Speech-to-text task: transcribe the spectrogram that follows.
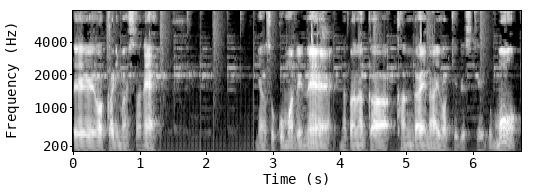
えー分かりましたね。いや、そこまでね、なかなか考えないわけですけれども、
